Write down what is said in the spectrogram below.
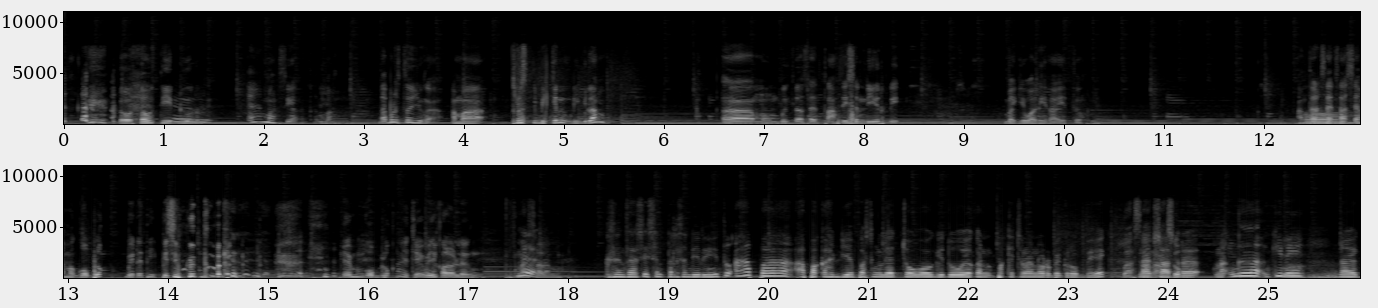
Tahu-tahu tidur. Eh masih nggak terbang. tapi setuju nggak ama terus dibikin dibilang uh, membuat sensasi sendiri bagi wanita itu? Antara Oh. sensasi sama goblok beda tipis menurut gua. Kayak emang goblok aja ceweknya kalau yang penasaran. sensasi sen- tersendiri itu apa? Apakah dia pas ngeliat cowok gitu ya kan pakai celana robek-robek, Basah naik langsung. satra, nah enggak gini, Oh. naik,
